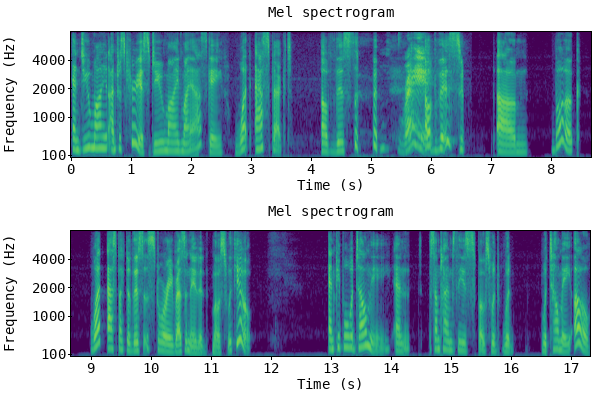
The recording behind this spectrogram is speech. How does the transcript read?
And do you mind? I'm just curious. Do you mind my asking what aspect of this right of this um, book what aspect of this story resonated most with you and people would tell me and sometimes these folks would would would tell me oh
